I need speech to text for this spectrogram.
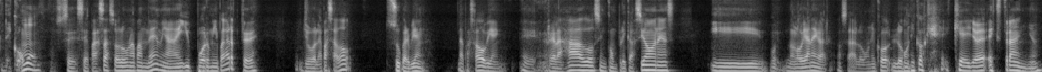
de, cómo se, se, pasa solo una pandemia. Y por mi parte, yo le he pasado súper bien. Le he pasado bien. relajado, sin complicaciones. Y no lo voy a negar. O sea, lo único, lo único que, que yo extraño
